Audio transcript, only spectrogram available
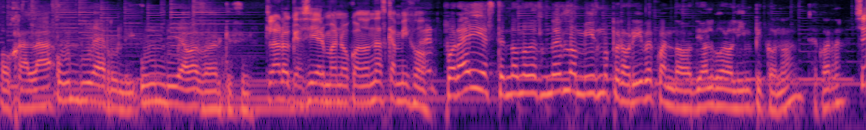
Ojalá un día, Ruli, un día vas a ver que sí. Claro que sí, hermano. Cuando nazca mi hijo. Por ahí, este, no, no, es- no es lo mismo, pero Oribe cuando dio el gol olímpico, ¿no? ¿Se acuerdan? Sí,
